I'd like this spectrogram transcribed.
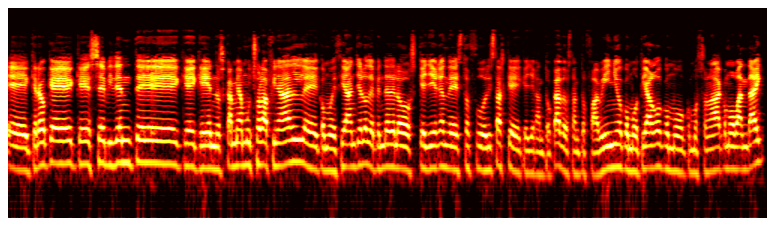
Eh, creo que, es evidente que, nos cambia mucho la final. Eh, como decía Angelo, depende de los que lleguen de estos futbolistas que, llegan tocados, tanto Fabiño como Thiago, como, como Sonada, como Van Dijk.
